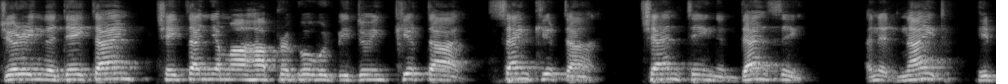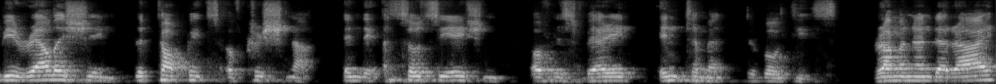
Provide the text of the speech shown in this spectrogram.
During the daytime, Chaitanya Mahaprabhu would be doing kirtan, sankirtan, chanting and dancing. And at night, he'd be relishing the topics of Krishna in the association of his very intimate devotees. Ramananda Rai,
